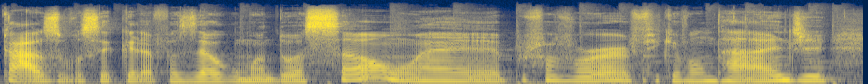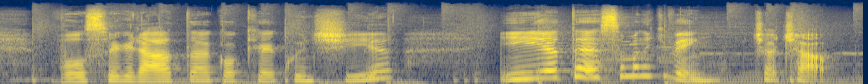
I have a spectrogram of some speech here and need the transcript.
caso você queira fazer alguma doação, é, por favor, fique à vontade. Vou ser grata a qualquer quantia. E até semana que vem. Tchau, tchau.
